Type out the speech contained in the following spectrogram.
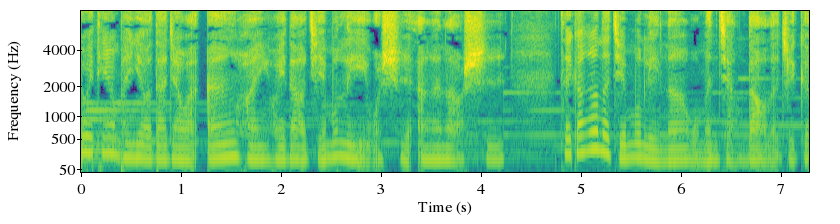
各位听众朋友，大家晚安，欢迎回到节目里，我是安安老师。在刚刚的节目里呢，我们讲到了这个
